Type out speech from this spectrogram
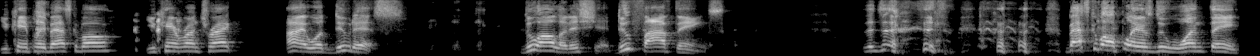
you can't play basketball, you can't run track. All right, well, do this. Do all of this shit. Do five things. Basketball players do one thing.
